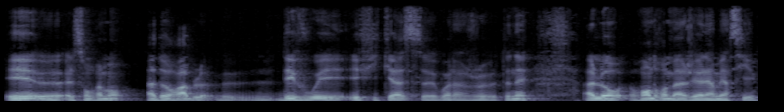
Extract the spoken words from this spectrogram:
et elles sont vraiment adorables, dévouées, efficaces. voilà, je tenais à leur rendre hommage et à les remercier.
